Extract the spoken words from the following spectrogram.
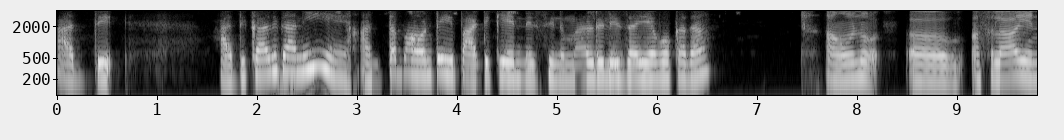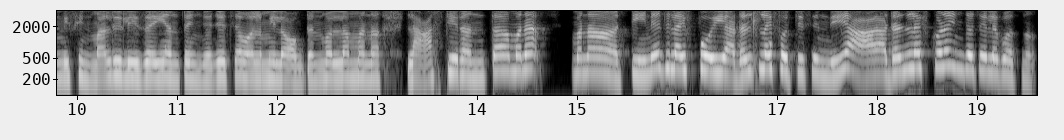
అది. అది కాదు కానీ అంత బాగుంటే ఈ పాటికి ఎన్ని సినిమాలు రిలీజ్ అయ్యేవో కదా. అవును. ఆ, అసలు ఎన్ని సినిమాలు రిలీజ్ అయ్యి అంత ఎంజాయ్ చేసేవాళ్ళం. ఈ లాక్డౌన్ వల్ల మన లాస్ట్ ఇయర్ అంతా మన మన టీనేజ్ లైఫ్ పోయి అడల్ట్ లైఫ్ వచ్చేసింది. ఆ అడల్ట్ లైఫ్ కూడా ఎంజాయ్ చేయలేకపోతున్నాం.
